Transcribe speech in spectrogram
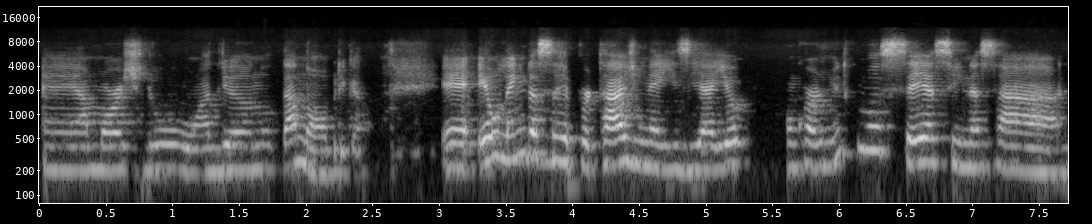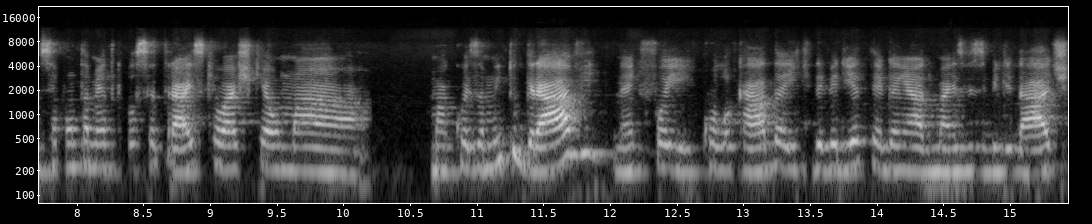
é, a morte do Adriano da Nóbrega. É, eu lendo essa reportagem, né, Izzy, aí eu concordo muito com você, assim, nessa, nesse apontamento que você traz, que eu acho que é uma, uma coisa muito grave, né, que foi colocada e que deveria ter ganhado mais visibilidade,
